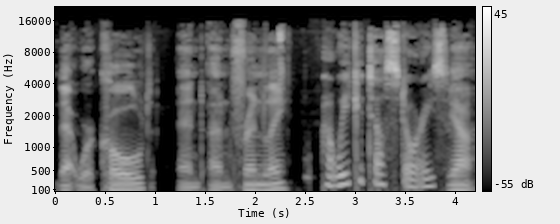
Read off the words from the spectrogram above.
that were cold and unfriendly. Uh, we could tell stories. Yeah.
